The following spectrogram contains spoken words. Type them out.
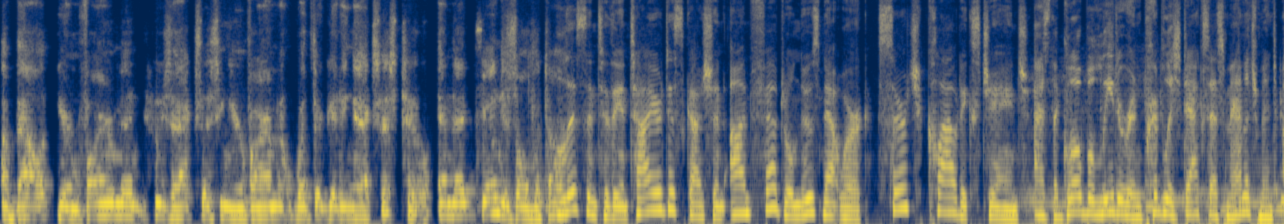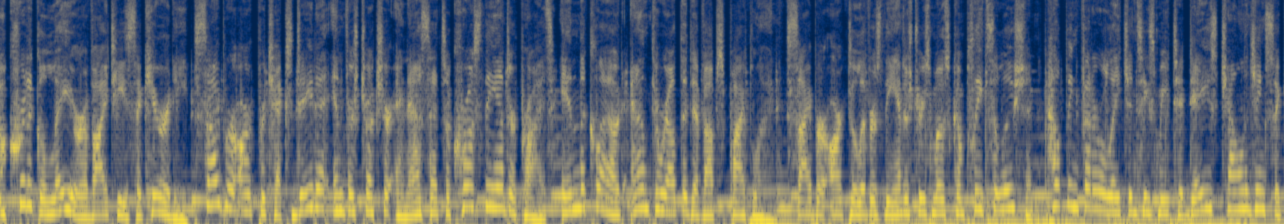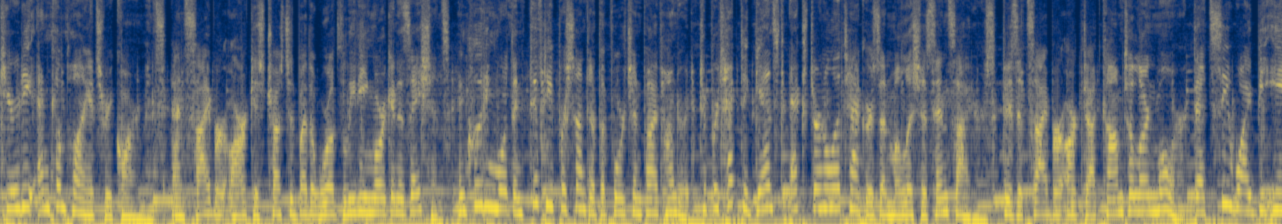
about your environment, who's accessing your environment, what they're getting access to. And that changes all the time. Listen to the entire discussion on Federal News Network. Search Cloud Exchange. As the global leader in privileged access management, a critical layer of IT security, CyberArk protects data, infrastructure, and assets across the enterprise, in the cloud, and throughout the DevOps pipeline. CyberArk delivers the industry's most complete solution, helping federal agencies meet today's challenging security and compliance requirements. And CyberArk is trusted by the world's leading organizations, including more than 50% of the Fortune 500, to protect against external attackers and malicious insiders. Visit cyberark.com to learn more. That's C-Y-B-E-R-A-R-K.com.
